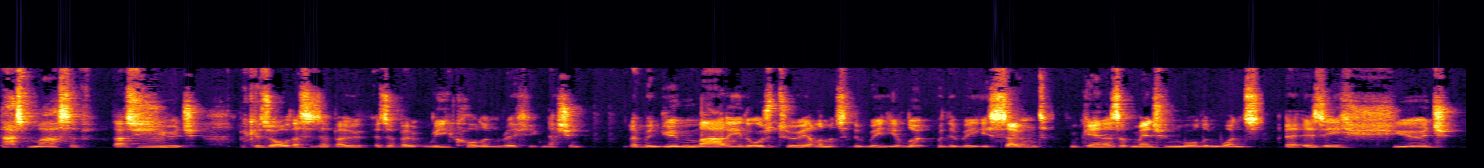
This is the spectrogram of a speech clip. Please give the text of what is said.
That's massive. That's mm. huge because all this is about is about recall and recognition. And when you marry those two elements of the way you look with the way you sound, again, as I've mentioned more than once, it is a huge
